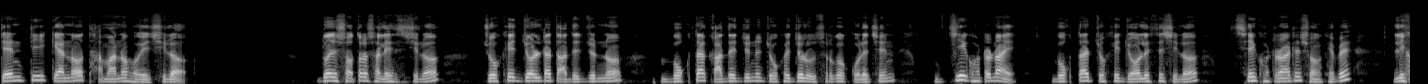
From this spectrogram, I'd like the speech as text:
ট্রেনটি কেন থামানো হয়েছিল? দু হাজার সতেরো সালে এসেছিল। চোখের জলটা তাদের জন্য, বক্তা কাদের জন্য চোখের জল উৎসর্গ করেছেন? যে ঘটনায় বক্তার চোখে জল এসেছিল, সেই ঘটনাটি সংক্ষেপে লিখ।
